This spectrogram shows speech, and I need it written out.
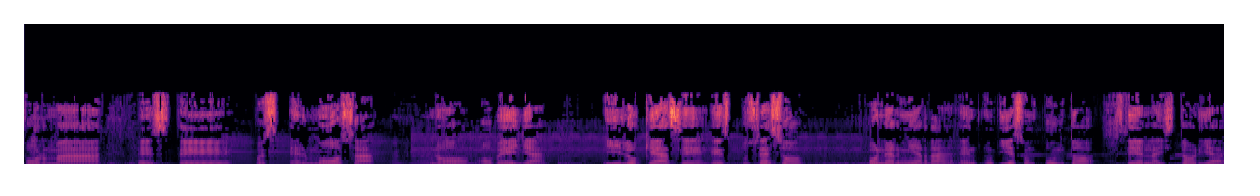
forma, este, pues hermosa, ¿no? O bella. Y lo que hace es, pues eso, poner mierda. En, y es un punto, sí, en la historia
